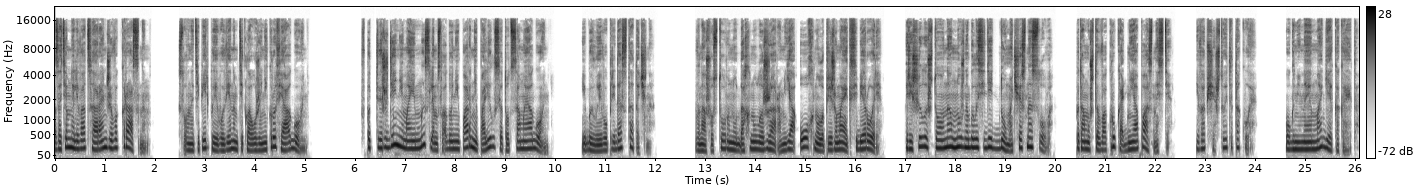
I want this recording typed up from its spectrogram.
а затем наливаться оранжево-красным, словно теперь по его венам текла уже не кровь, а огонь. В подтверждение моим мыслям с ладони парня полился тот самый огонь, и было его предостаточно. В нашу сторону дохнуло жаром, я охнула, прижимая к себе Рори. Решила, что нам нужно было сидеть дома, честное слово, потому что вокруг одни опасности. И вообще, что это такое? Огненная магия какая-то?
